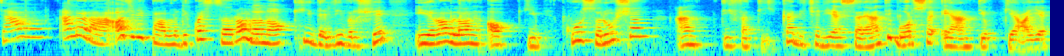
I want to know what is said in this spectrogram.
Ciao! Allora, oggi vi parlo di questo roll-on occhi del Livre Rocher, il roll-on occhi Cool Solution antifatica, dice di essere anti-borse e anti-occhiaie.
